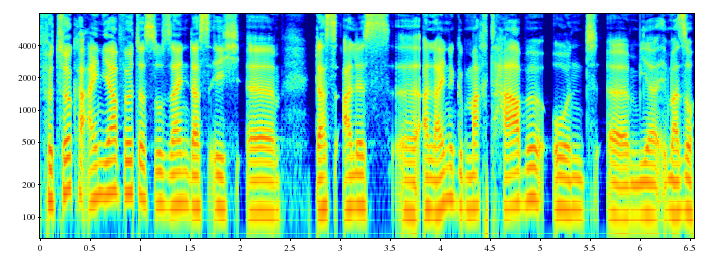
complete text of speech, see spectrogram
Für circa ein Jahr wird das so sein, dass ich ähm, das alles äh, alleine gemacht habe und äh, mir immer so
